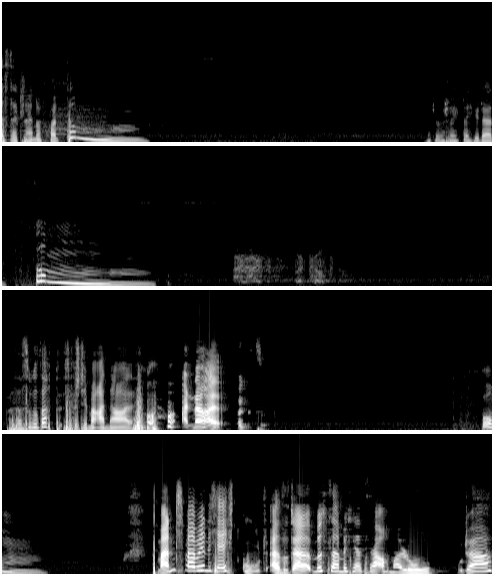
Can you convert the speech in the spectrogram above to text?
Ist der kleine Freund. Dumm. Wird er wahrscheinlich gleich wieder dumm. Was hast du gesagt? Ich verstehe mal anal. anal. Rückzug. Bumm. Manchmal bin ich echt gut. Also da müsste er mich jetzt ja auch mal loben, oder?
